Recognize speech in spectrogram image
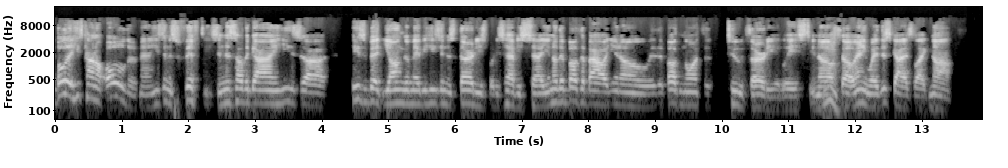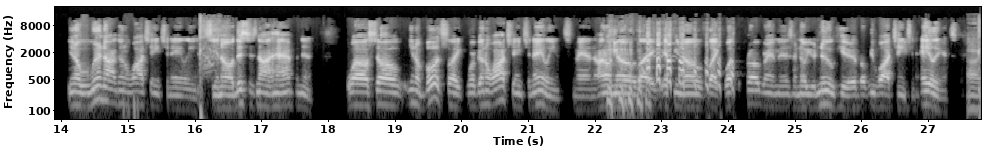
Bullet, he's kind of older, man. He's in his fifties, and this other guy, he's uh, he's a bit younger. Maybe he's in his thirties, but he's heavy set. You know, they're both about, you know, they're both north of two thirty at least. You know. Hmm. So anyway, this guy's like, nah, you know, we're not going to watch Ancient Aliens. You know, this is not happening. Well, so you know, Bullet's like, we're going to watch Ancient Aliens, man. I don't know, like, if you know, like, what the program is. I know you're new here, but we watch Ancient Aliens I,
